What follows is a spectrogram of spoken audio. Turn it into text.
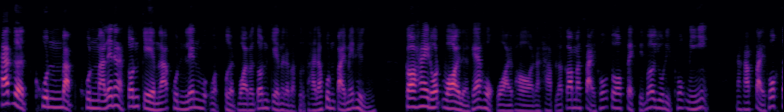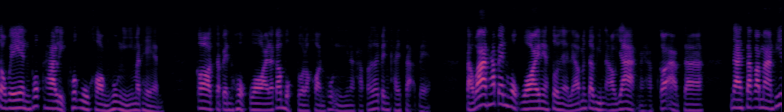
ถ้าเกิดคุณแบบคุณมาเล่นตั้งแต่ต้นเกมแล้วคุณเล่นเปิดวอยมาต้นเกมในแบบสุดท้ายแล้วคุณไปไม่ถึง ก็ให้ลดวอยเหลือแค่ 6 วอยพอนะครับ แล้วก็มาใส่พวกตัว flexible unit พวกนี้นะครับใส่พวกสเวนพวกทาริกพวกวูคองพวกนี้มาแทน ก็จะเป็น 6 วอยแล้วก็บวกตัวละครพวกนี้นะครับแล้วจะเป็นไคสะแบกแต่ว่าถ้าเป็น 6 วอยเนี่ยส่วนใหญ่แล้วมันจะวินเอายากนะครับ ก็อาจจะ ได้สักประมาณที่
